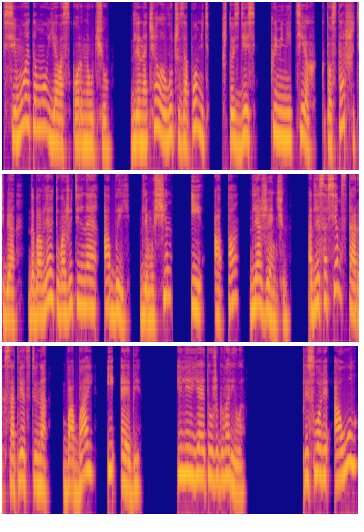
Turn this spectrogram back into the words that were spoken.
Всему этому я вас скоро научу. Для начала лучше запомнить, что здесь к имени тех, кто старше тебя, добавляют уважительное «абый» для мужчин и «апа» для женщин, а для совсем старых, соответственно, «бабай» и «эби». Или я это уже говорила? При слове «аул»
